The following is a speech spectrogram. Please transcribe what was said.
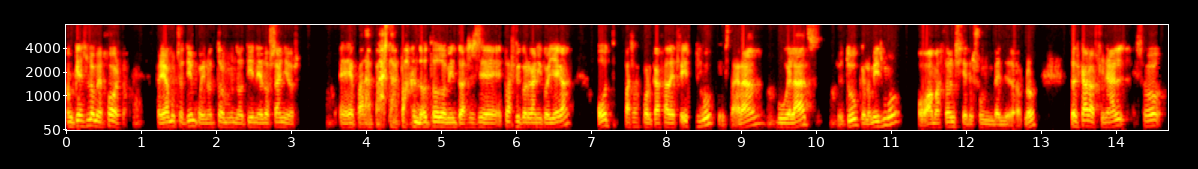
aunque es lo mejor, pero lleva mucho tiempo y no todo el mundo tiene dos años eh, para, estar pagando todo mientras ese tráfico orgánico llega, o pasas por caja de Facebook, Instagram, Google Ads, YouTube, que es lo mismo, o Amazon si eres un vendedor, ¿no? Entonces, claro, al final eso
